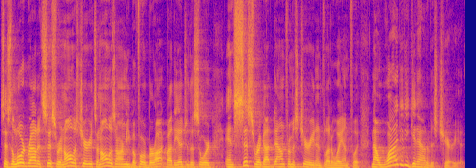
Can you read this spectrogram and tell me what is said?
It says, The Lord routed Sisera and all his chariots and all his army before Barak by the edge of the sword, and Sisera got down from his chariot and fled away on foot. Now, why did he get out of his chariot?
